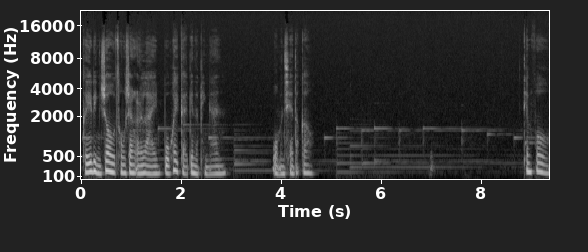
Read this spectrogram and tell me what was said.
可以领受从神而来不会改变的平安。我们且祷告：天父，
